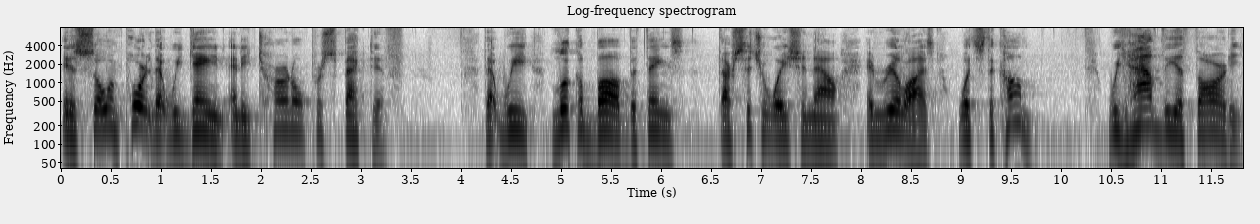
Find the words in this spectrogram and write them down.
It is so important that we gain an eternal perspective, that we look above the things our situation now and realize what's to come. We have the authority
